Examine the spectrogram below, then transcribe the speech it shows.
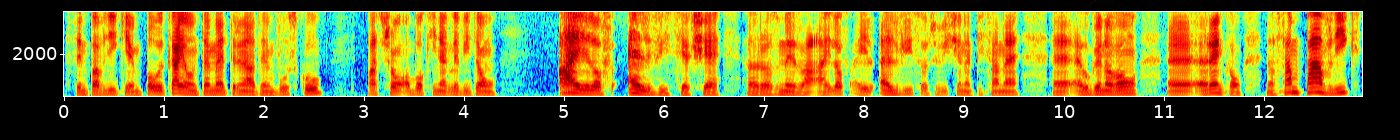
z tym Pawlikiem, połykają te metry na tym wózku, patrzą obok i nagle widzą I love Elvis, jak się rozmywa. I love Elvis, oczywiście napisane e, eugenową e, ręką. No sam Pawlik,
